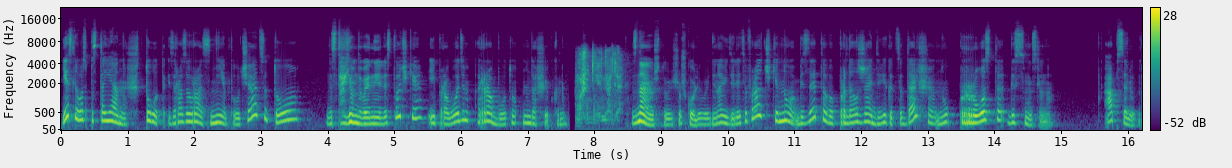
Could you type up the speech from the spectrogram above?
Если у вас постоянно что-то из раза в раз не получается, то достаем двойные листочки и проводим работу над ошибками. Может, не надо? Знаю, что еще в школе вы ненавидели эти фразочки, но без этого продолжать двигаться дальше, ну, просто бессмысленно. Абсолютно.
